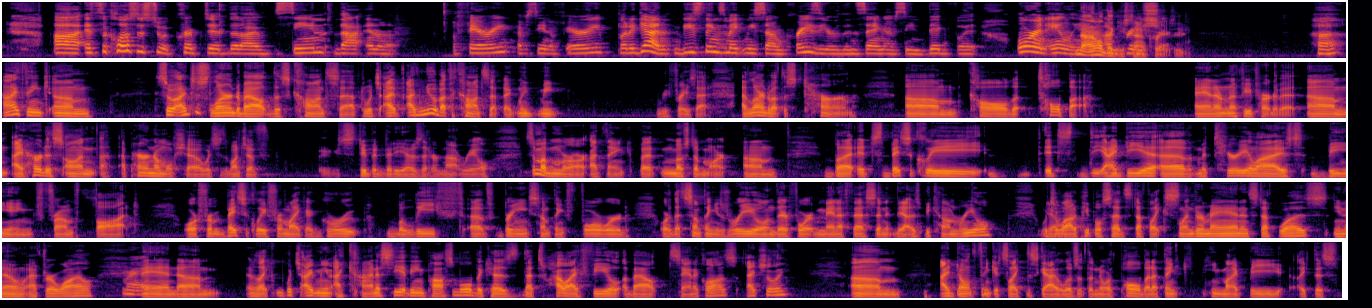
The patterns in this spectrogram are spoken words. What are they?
uh, it's the closest to a cryptid that I've seen that in a a fairy. I've seen a fairy. But again, these things make me sound crazier than saying I've seen Bigfoot or an alien. No, I don't I'm think you pretty sound sure. crazy. Huh? I think um so I just learned about this concept, which I I knew about the concept. Let me, me rephrase that. I learned about this term um called tulpa. And I don't know if you've heard of it. Um I heard this on a, a paranormal show, which is a bunch of stupid videos that are not real. Some of them are, I think, but most of them aren't. Um but it's basically it's the idea of materialized being from thought or from basically from like a group belief of bringing something forward or that something is real and therefore it manifests and it does become real which Yeah. a lot of people said stuff like slender man and stuff was you know after a while Right. and um like which i mean i kind of see it being possible because that's how i feel about santa claus actually. Um i don't think it's like this guy who lives at the north pole but i think he might be like this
